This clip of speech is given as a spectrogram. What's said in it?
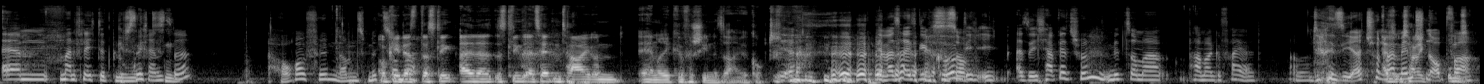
Ähm, man flechtet Gibt's nicht Blumenkränze. Horrorfilm namens Midsommer? Okay, das, das, klingt, Alter, das klingt, als hätten Tarek und Henrike verschiedene Sachen geguckt. Ja. ja, was heißt geguckt? Ich, ich, also ich habe jetzt schon Midsommar ein paar Mal gefeiert. Aber Sie hat schon Also mal Menschenopfer.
